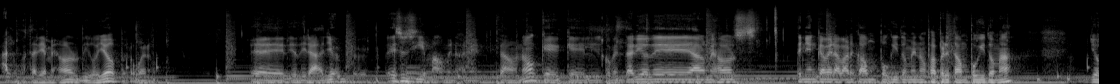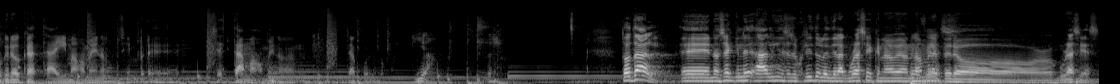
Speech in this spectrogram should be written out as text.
algo estaría mejor, digo yo, pero bueno. Eh, Dios dirá, yo, eso sí es más o menos generalizado, ¿no? Que, que el comentario de a lo mejor tenían que haber abarcado un poquito menos para apretar un poquito más. Yo creo que hasta ahí más o menos siempre se está más o menos en- de acuerdo. Total, eh, no sé le- a alguien se ha suscrito, le doy las gracias, que no veo el nombre, pero gracias.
